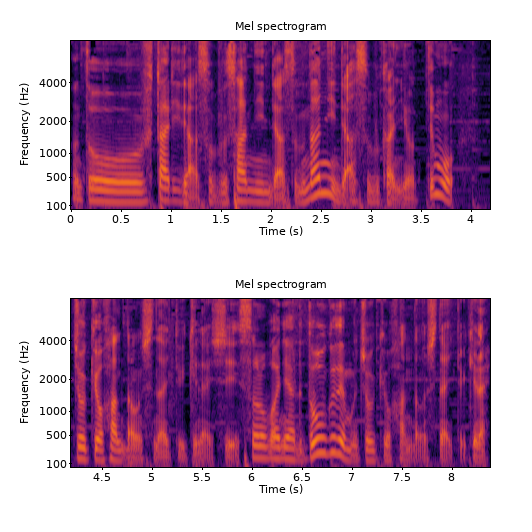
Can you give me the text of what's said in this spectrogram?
本当2人で遊ぶ3人で遊ぶ何人で遊ぶかによっても状況判断をしないといけないしその場にある道具でも状況判断をしないといけない。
